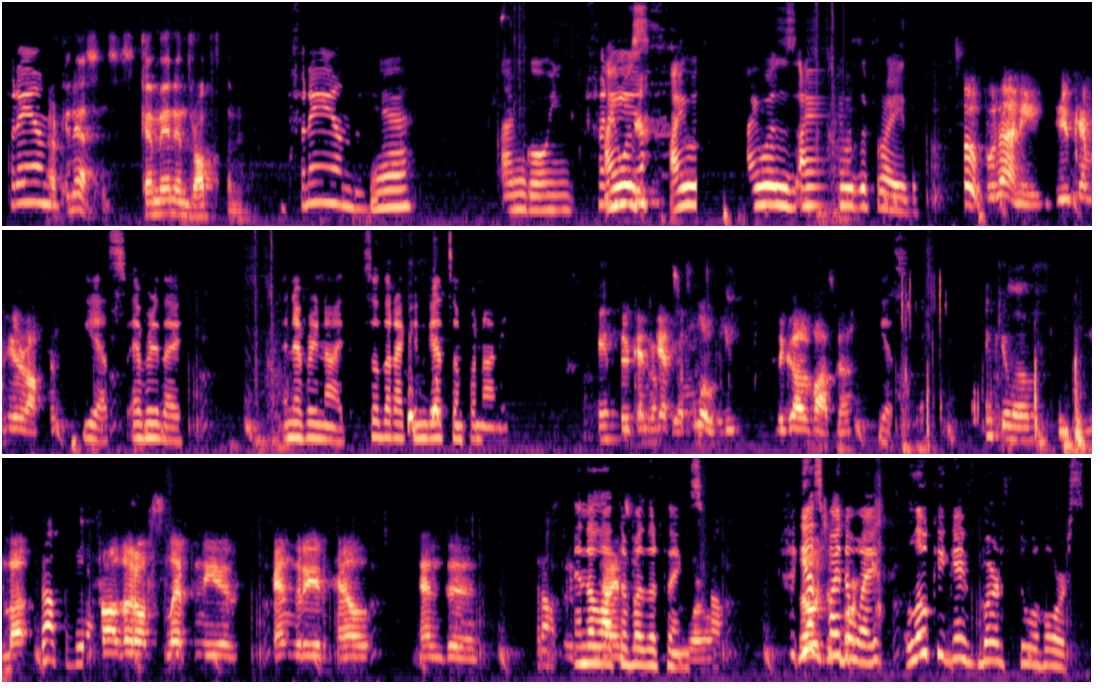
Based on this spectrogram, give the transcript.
Friend, Arcane essences. Come in and drop them. friend, Yeah. I'm going. friend. I was I was I was I was afraid. So, Punani, do you come here often? Yes, every day. And every night. So that I can get some panani. Okay. So you can get some Loki, the Galvasga, Yes. Thank you, love. ma- Drop the father of Sleipnir, Fenrir, Hel, and uh. And a lot of other things. world. Yes, just by the for- way, Loki gave birth to a horse.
